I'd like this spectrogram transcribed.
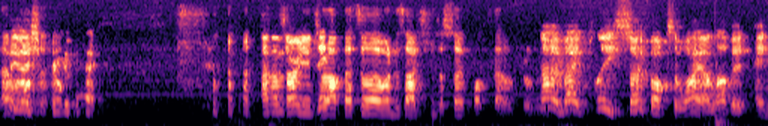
that maybe they should bring it back. Um, Sorry to interrupt. That's all I wanted to say. Just from the soapbox that was No, mate, please soapbox away. I love it. And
